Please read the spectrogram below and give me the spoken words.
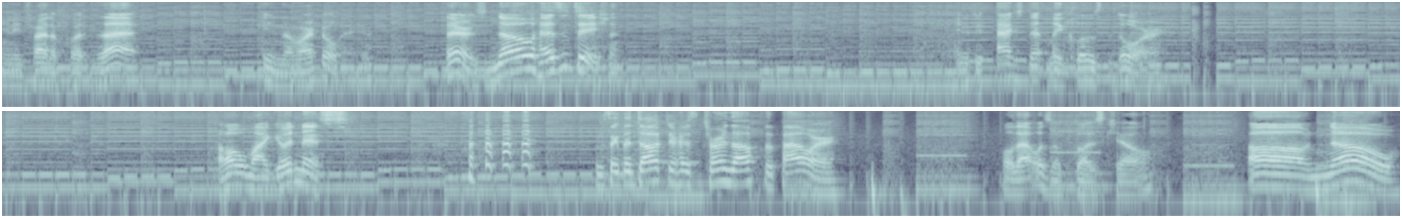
and you try to put that in the microwave, there's no hesitation. And if you accidentally close the door, oh my goodness! Looks like the doctor has turned off the power. Well, that was a buzzkill. Oh no!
